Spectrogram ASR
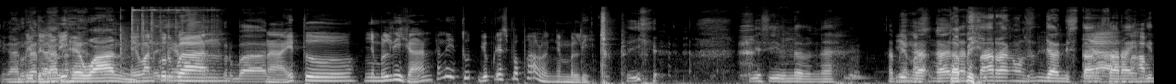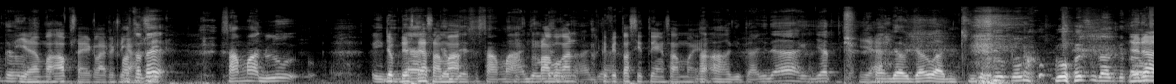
Dengan, Bukan dengan hewan. hewan kurban. hewan kurban. Nah, itu nyembeli kan? Kan itu job desk bapak lo nyembeli. Iya. Iya sih benar-benar. Tapi Ya, nggak nggak tapi- setara maksudnya jangan disetara-setarain maaf, gitu. Ya, maaf saya klarifikasi. Maksudnya sama dulu ininya, job desk-nya sama. Job sama aja melakukan gitu aja. aktivitas itu yang sama ya. Nah, ah, gitu aja dah, Jat. Iya. Yang jauh-jauh anjing. Gue masih nanti ketawa. Ya udah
